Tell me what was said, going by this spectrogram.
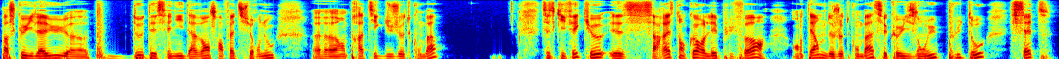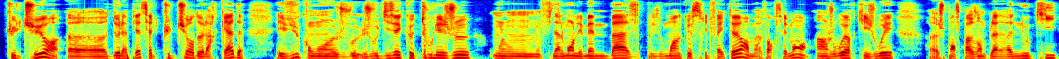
parce qu'il a eu euh, deux décennies d'avance en fait sur nous euh, en pratique du jeu de combat. C'est ce qui fait que euh, ça reste encore les plus forts en termes de jeux de combat, c'est qu'ils ont eu plutôt cette culture euh, de la pièce, cette culture de l'arcade. Et vu qu'on, je, vous- disais que tous les jeux ont finalement les mêmes bases, plus ou moins que Street Fighter, bah forcément, un joueur qui jouait, euh, je pense par exemple à Nuki,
